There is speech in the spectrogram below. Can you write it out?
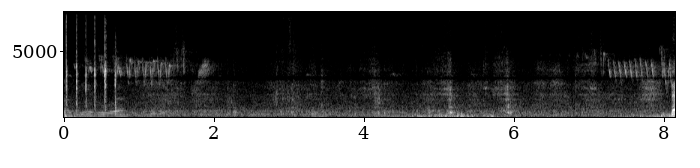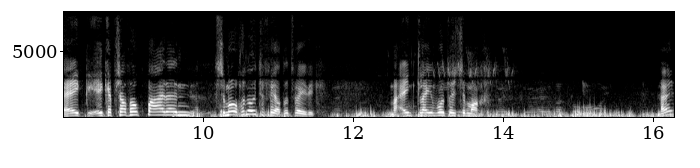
Dat kan hier voer hè. Nee, ik, ik heb zelf ook paarden en ze mogen nooit te veel, dat weet ik. Maar één klein worteltje mag. Hè?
